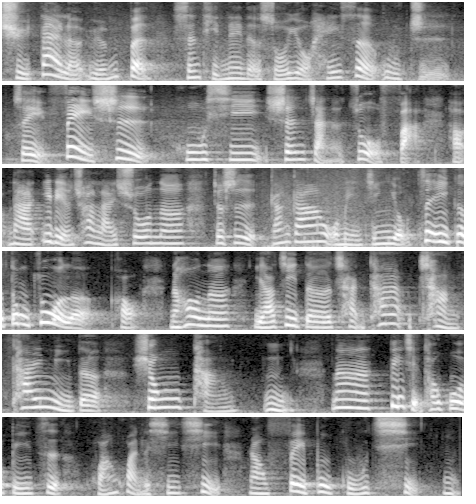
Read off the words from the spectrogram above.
取代了原本身体内的所有黑色物质，所以肺式呼吸伸展的做法，好，那一连串来说呢，就是刚刚我们已经有这一个动作了，好，然后呢，也要记得敞开敞开你的胸膛，嗯，那并且透过鼻子缓缓的吸气，让肺部鼓起。嗯，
